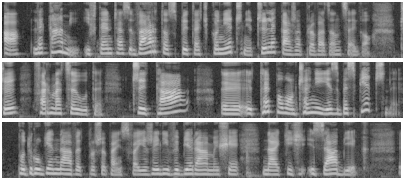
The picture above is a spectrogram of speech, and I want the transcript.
a lekami. I w ten czas warto spytać koniecznie, czy lekarza prowadzącego, czy farmaceutę, czy ta, y, te połączenie jest bezpieczne po drugie, nawet, proszę Państwa, jeżeli wybieramy się na jakiś zabieg, y,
